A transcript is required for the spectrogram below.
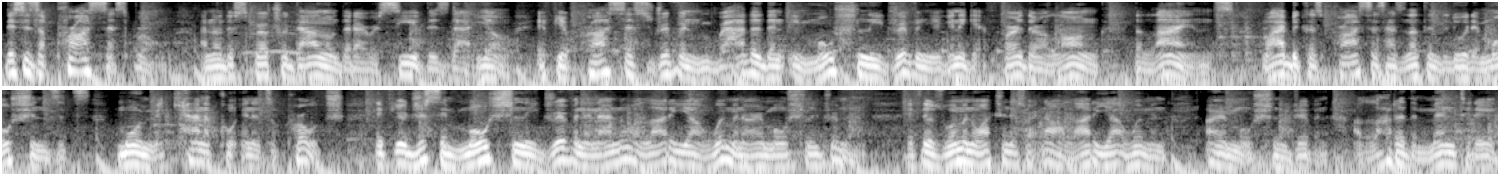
This is a process, bro. Another spiritual download that I received is that, yo, if you're process driven rather than emotionally driven, you're to get further along the lines. Why? Because process has nothing to do with emotions. It's more mechanical in its approach. If you're just emotionally driven, and I know a lot of young women are emotionally driven. If there's women watching this right now, a lot of y'all women are emotionally driven. A lot of the men today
